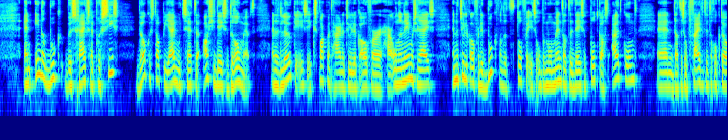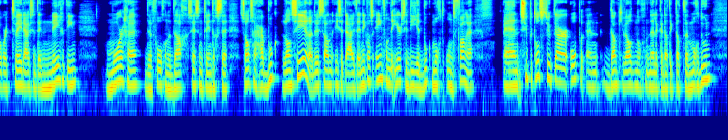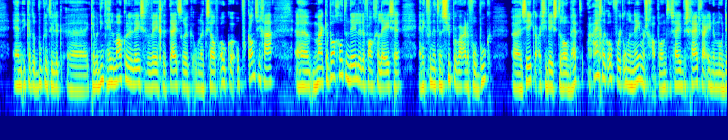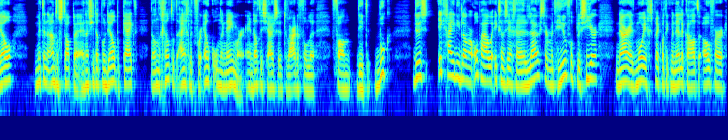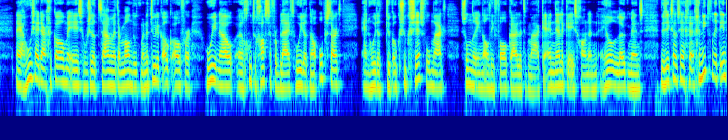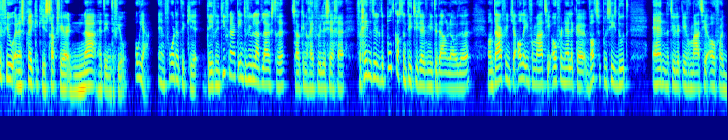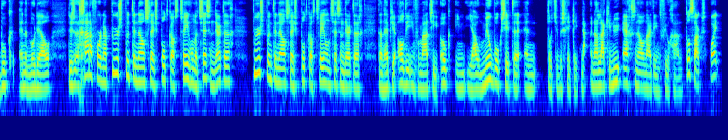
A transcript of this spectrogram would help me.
En in dat boek beschrijft zij precies welke stappen jij moet zetten als je deze droom hebt. En het leuke is, ik sprak met haar natuurlijk over haar ondernemersreis en natuurlijk over dit boek, want het toffe is op het moment dat deze podcast uitkomt, en dat is op 25 oktober 2019, morgen, de volgende dag, 26e, zal ze haar boek lanceren. Dus dan is het uit. En ik was een van de eerste die het boek mocht ontvangen. En super trots natuurlijk daarop. En dankjewel nog Nelleke dat ik dat uh, mocht doen. En ik heb dat boek natuurlijk, uh, ik heb het niet helemaal kunnen lezen vanwege de tijdsdruk, omdat ik zelf ook uh, op vakantie ga. maar ik heb wel grotendelen ervan gelezen. En ik vind het een super waardevol boek. zeker als je deze droom hebt, maar eigenlijk ook voor het ondernemerschap. Want zij beschrijft daar in een model met een aantal stappen. En als je dat model bekijkt, dan geldt dat eigenlijk voor elke ondernemer. En dat is juist het waardevolle van dit boek. Dus ik ga je niet langer ophouden. Ik zou zeggen, luister met heel veel plezier naar het mooie gesprek wat ik met Nelleke had over nou ja, hoe zij daar gekomen is, hoe ze dat samen met haar man doet, maar natuurlijk ook over hoe je nou een goede gasten verblijft, hoe je dat nou opstart en hoe je dat natuurlijk ook succesvol maakt zonder in al die valkuilen te maken. En Nelleke is gewoon een heel leuk mens. Dus ik zou zeggen, geniet van dit interview en dan spreek ik je straks weer na het interview. Oh ja, en voordat ik je definitief naar het interview laat luisteren, zou ik je nog even willen zeggen, vergeet natuurlijk de podcastnotities even niet te downloaden. Want daar vind je alle informatie over Nelleke, wat ze precies doet en natuurlijk informatie over het boek en het model. Dus ga daarvoor naar puurs.nl slash podcast 236 puurs.nl slash podcast 236. Dan heb je al die informatie ook in jouw mailbox zitten en tot je beschikking. Nou, en dan laat ik je nu echt snel naar het interview gaan. Tot straks. Hoi.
